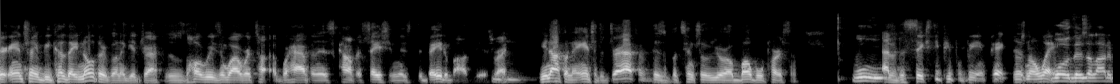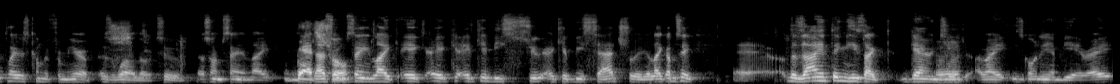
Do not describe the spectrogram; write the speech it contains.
They're entering because they know they're going to get drafted. This is the whole reason why we're ta- we're having this conversation, this debate about this, right? Mm-hmm. You're not going to enter the draft if there's a potential you're a bubble person. Well, out of the 60 people being picked, there's no way. Well, there's a lot of players coming from Europe as well, though, too. That's what I'm saying. Like that's, that's what I'm saying. Like it, it, it could be it could be saturated. Like I'm saying, uh, the Zion thing, he's like guaranteed, mm-hmm. right? He's going to the NBA, right?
